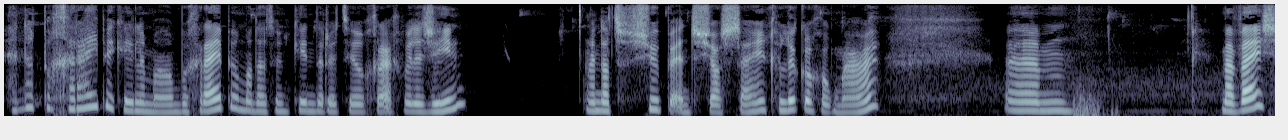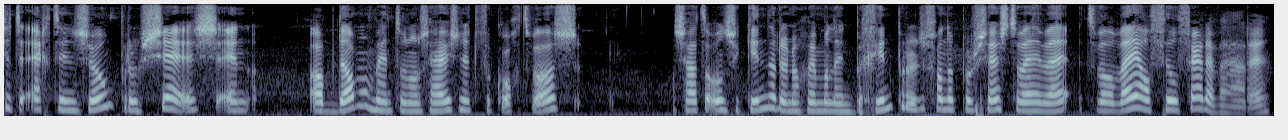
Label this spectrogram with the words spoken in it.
En dat begrijp ik helemaal. Ik begrijp helemaal dat hun kinderen het heel graag willen zien. En dat ze super enthousiast zijn. Gelukkig ook maar. Um, maar wij zitten echt in zo'n proces. En op dat moment toen ons huis net verkocht was, zaten onze kinderen nog helemaal in het begin van het proces, terwijl wij, terwijl wij al veel verder waren.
